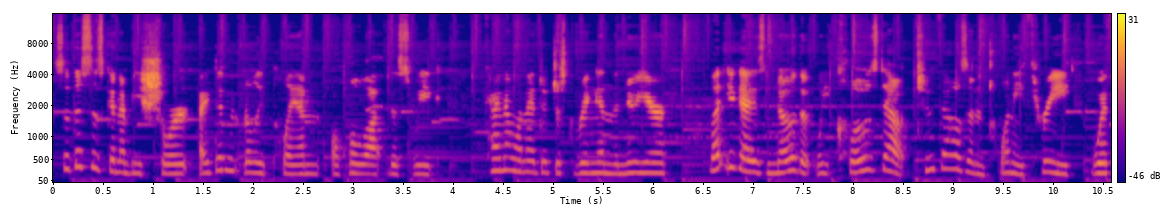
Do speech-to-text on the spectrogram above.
So, this is going to be short. I didn't really plan a whole lot this week. Kind of wanted to just ring in the new year, let you guys know that we closed out 2023 with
